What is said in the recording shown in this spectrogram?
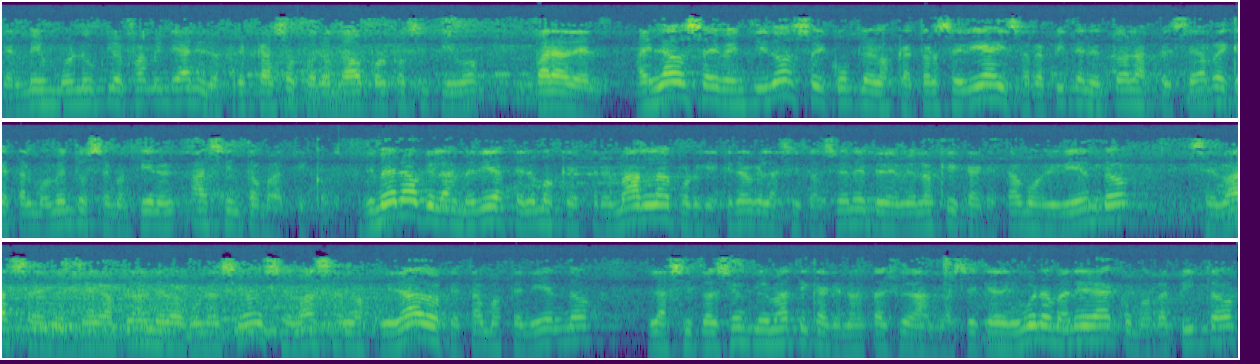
del mismo núcleo familiar y los tres casos fueron dados por positivo para DEL. Aislados hay 22, hoy cumplen los 14 días y se repiten en todas las PCR que hasta el momento se mantienen asintomáticos. Primero que las medidas tenemos que extremarlas porque creo que la situación epidemiológica que estamos viviendo se basa en el mega plan de vacunación, se basa en los cuidados que estamos teniendo la situación climática que nos está ayudando. Así que de ninguna manera, como repito,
